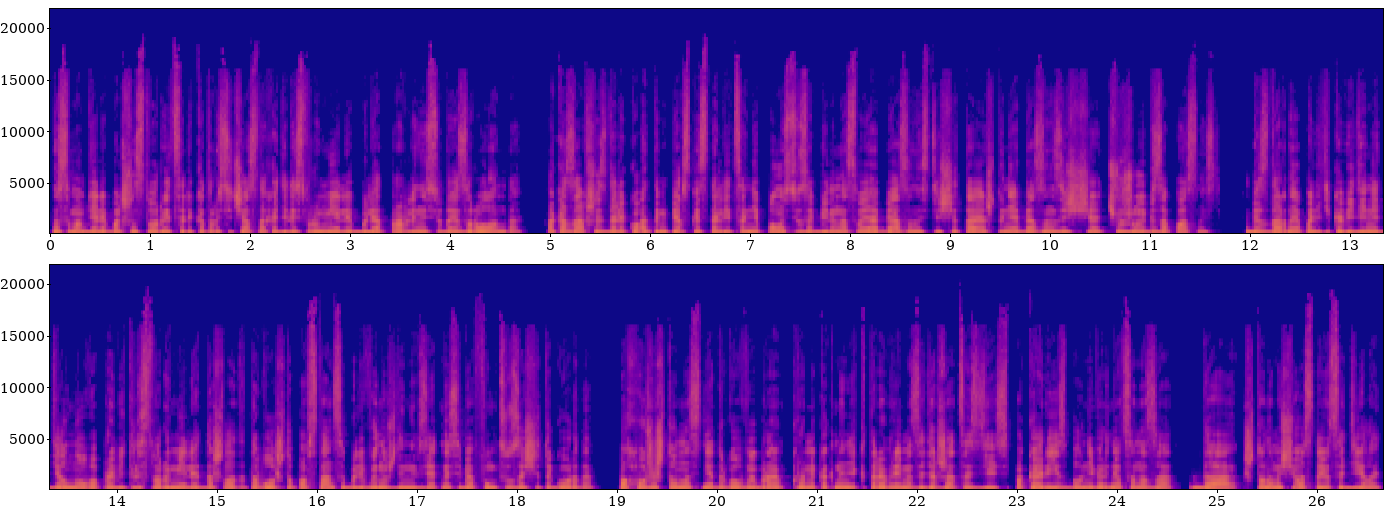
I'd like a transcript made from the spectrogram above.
На самом деле, большинство рыцарей, которые сейчас находились в Румеле, были отправлены сюда из Роланда. Оказавшись далеко от имперской столицы, они полностью забили на свои обязанности, считая, что не обязаны защищать чужую безопасность. Бездарная политика ведения дел нового правительства Румели дошла до того, что повстанцы были вынуждены взять на себя функцию защиты города. Похоже, что у нас нет другого выбора, кроме как на некоторое время задержаться здесь, пока Ризбл не вернется назад. Да, что нам еще остается делать?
